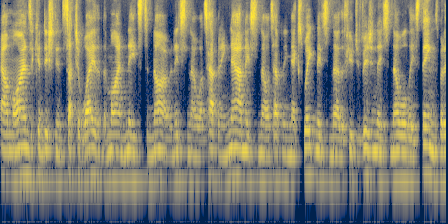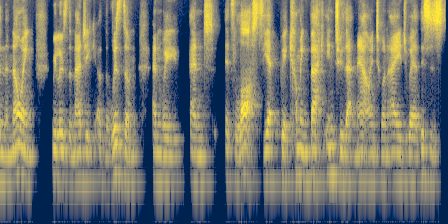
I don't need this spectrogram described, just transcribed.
our minds are conditioned in such a way that the mind needs to know it needs to know what's happening now needs to know what's happening next week needs to know the future vision needs to know all these things. But in the knowing we lose the magic of the wisdom and we and it's lost. Yet we're coming back into that now into an age where this is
